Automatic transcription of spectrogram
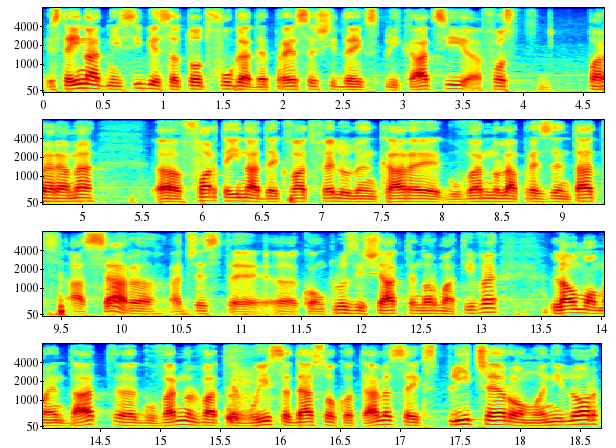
este inadmisibil să tot fugă de presă și de explicații. A fost, părerea mea, uh, foarte inadecvat felul în care guvernul a prezentat aseară aceste uh, concluzii și acte normative. La un moment dat, uh, guvernul va trebui să dea socoteală, să explice românilor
